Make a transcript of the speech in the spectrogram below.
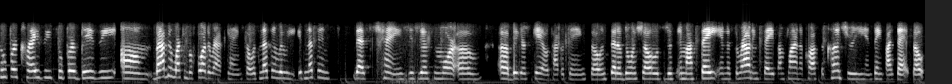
super crazy, super busy. Um, but I've been working before the rap game, so it's nothing really. It's nothing that's changed. It's just more of a bigger scale type of thing. So instead of doing shows just in my state and the surrounding states, I'm flying across the country and things like that. So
